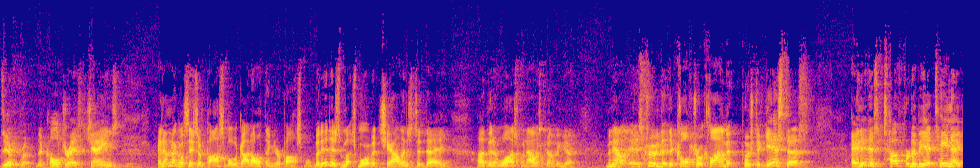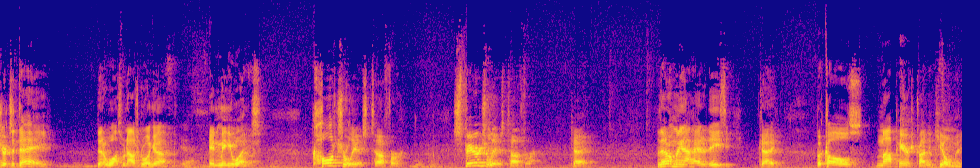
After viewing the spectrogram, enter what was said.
different. The culture has changed and I'm not going to say it's impossible. With God, all things are possible. But it is much more of a challenge today uh, than it was when I was coming up. But now, it's true that the cultural climate pushed against us, and it is tougher to be a teenager today than it was when I was growing up yes. in many ways. Culturally, it's tougher. Mm-hmm. Spiritually, it's tougher. Okay? But that don't mean I had it easy. Okay? Because my parents tried to kill me.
